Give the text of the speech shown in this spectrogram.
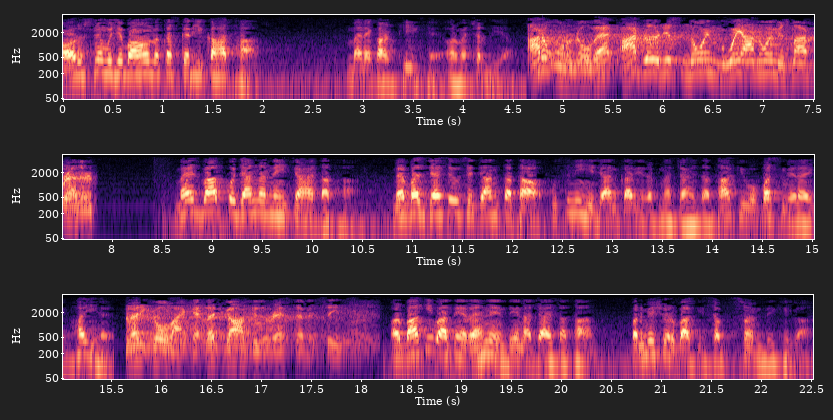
और उसने मुझे बाहों में कसकर ये कहा था। मैंने कहा ठीक है और मैं चल दिया। मैं इस बात को जानना नहीं चाहता था। मैं बस जैसे उसे जानता था उतनी ही जानकारी रखना चाहता था कि वो बस मेरा एक भाई है। और बाकी बातें रहने देना चाहता था। परमेश्वर बाकी सब स्वयं देखेगा।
